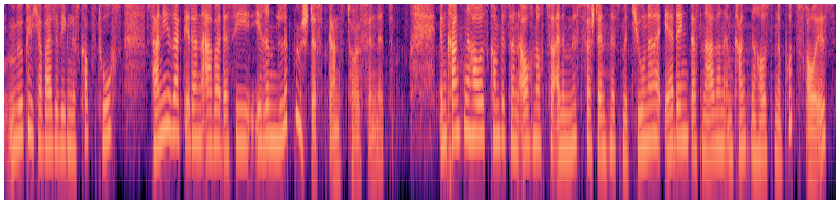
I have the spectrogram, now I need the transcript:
möglicherweise wegen des Kopftuchs. Sunny sagt ihr dann aber, dass sie ihren Lippenstift ganz toll findet. Im Krankenhaus kommt es dann auch noch zu einem Missverständnis mit Tuna. Er denkt, dass Nasan im Krankenhaus eine Putzfrau ist,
